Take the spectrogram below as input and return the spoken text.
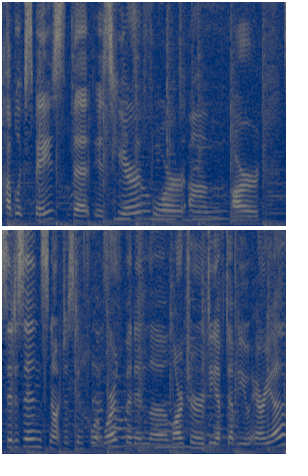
public space that is here for um, our citizens, not just in Fort Worth, but in the larger DFW area.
